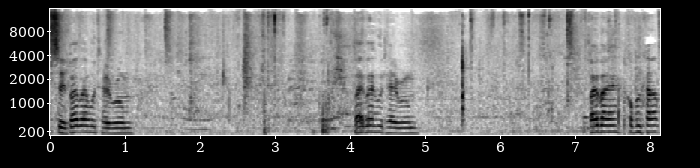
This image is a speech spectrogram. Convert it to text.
Say bye bye hotel room. Bye bye hotel room. Bye bye, Open Cup.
